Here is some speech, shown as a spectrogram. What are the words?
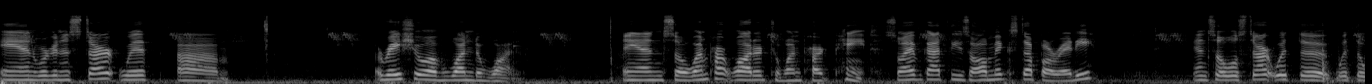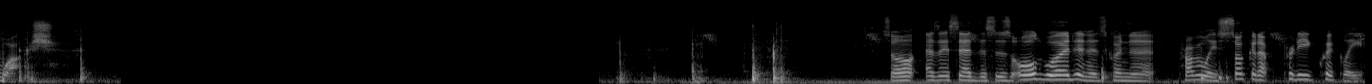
And we're going to start with um, a ratio of one to one and so one part water to one part paint. So I've got these all mixed up already. And so we'll start with the with the wash. So as I said this is old wood and it's going to probably soak it up pretty quickly.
